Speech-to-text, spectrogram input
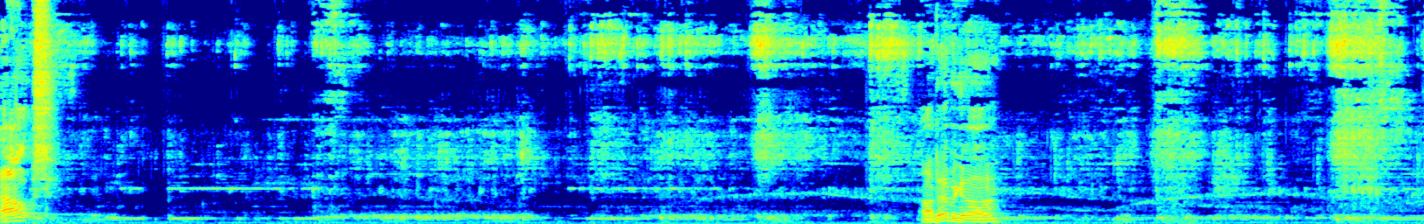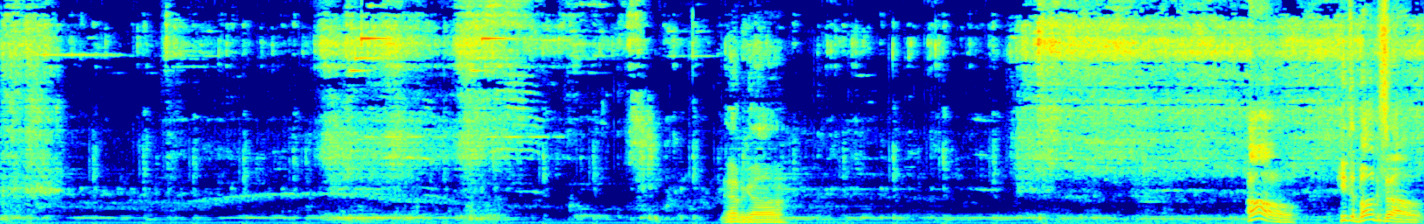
Ouch. Oh, there we go. There we go. Oh, keep the bugs out.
